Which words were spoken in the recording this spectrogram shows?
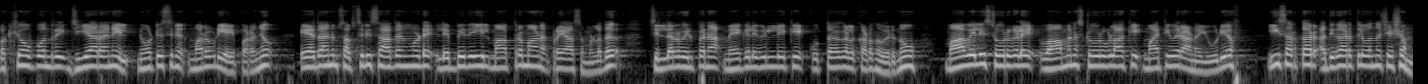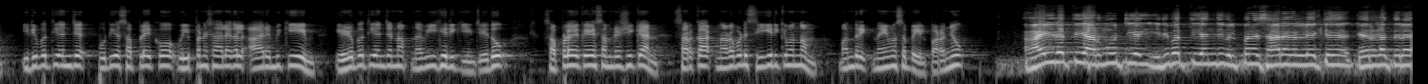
ഭക്ഷ്യവകുപ്പ് മന്ത്രി ജി ആർ അനിൽ നോട്ടീസിന് മറുപടിയായി പറഞ്ഞു. ഏതാനും സബ്സിഡി സാധനങ്ങളുടെ ലഭ്യതയിൽ മാത്രമാണ് പ്രയാസമുള്ളത്. ചില്ലറ വിൽപ്പന മേഖലകളിലേക്ക് കുത്തകകൾ കടന്നുവരുന്നു. മാവേലി സ്റ്റോറുകളെ വാമന സ്റ്റോറുകളാക്കി മാറ്റിയവരാണ് യു ഈ സർക്കാർ അധികാരത്തിൽ വന്ന ശേഷം ഇരുപത്തിയഞ്ച് പുതിയ സപ്ലൈകോ വിൽപ്പനശാലകൾ ആരംഭിക്കുകയും എഴുപത്തിയഞ്ചെണ്ണം നവീകരിക്കുകയും ചെയ്തു. സപ്ലൈകോയെ സംരക്ഷിക്കാൻ സർക്കാർ നടപടി സ്വീകരിക്കുമെന്നും മന്ത്രി നിയമസഭയിൽ പറഞ്ഞു. ആയിരത്തി അറുന്നൂറ്റി ഇരുപത്തിയഞ്ച് വിൽപ്പനശാലകളിലേക്ക് കേരളത്തിലെ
